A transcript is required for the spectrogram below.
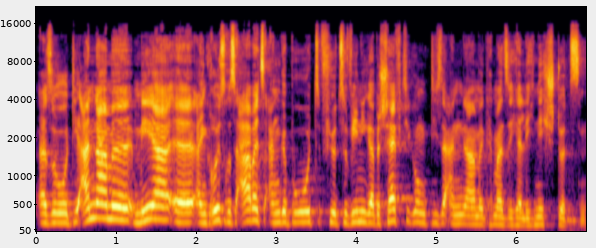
Also die Annahme, mehr, äh, ein größeres Arbeitsangebot führt zu weniger Beschäftigung, diese Annahme kann man sicherlich nicht stützen.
